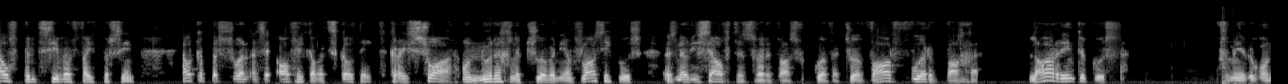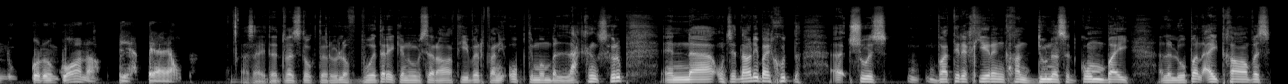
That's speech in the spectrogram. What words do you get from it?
11.75% elke persoon in Suid-Afrika wat skuld het kry swaar onnodiglik so want die inflasiekoers is nou dieselfde as wat dit was vir COVID. So waarvoor wag lae rentekoerse vir my Rwanda ja help. As hy dit was Dr. Rolof Botha ekonomiese raadgewer van die Optimum Beleggingsgroep. En uh, ons het nou nie by goed uh, soos wat die regering gaan doen as dit kom by hulle loopbaan uitgawes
